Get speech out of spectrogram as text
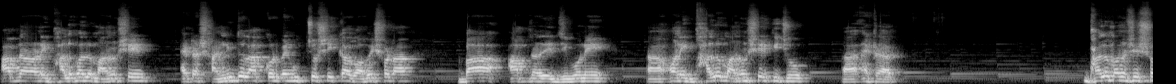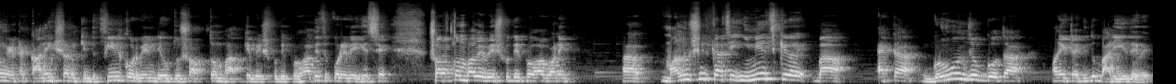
আপনার অনেক ভালো ভালো মানুষের একটা সান্নিধ্য লাভ করবেন, উচ্চশিক্ষা, গবেষণা বা আপনাদের জীবনে অনেক ভালো মানুষের কিছু একটা ভালো মানুষের সঙ্গে একটা কানেকশন কিন্তু ফিল করবেন যেহেতু সপ্তম ভাবকে বৃহস্পতি প্রভাবিত করে রেখেছে। সপ্তম ভাবে বৃহস্পতির প্রভাব অনেক মানুষের কাছে ইমেজকে বা একটা গ্রহণযোগ্যতা অনেকটা কিন্তু বাড়িয়ে দেবে।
